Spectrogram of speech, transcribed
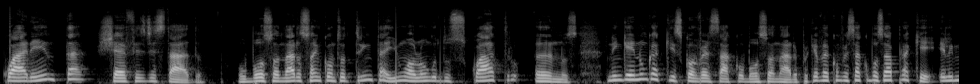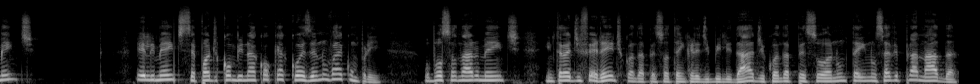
40 chefes de Estado. O Bolsonaro só encontrou 31 ao longo dos quatro anos. Ninguém nunca quis conversar com o Bolsonaro, porque vai conversar com o Bolsonaro para quê? Ele mente. Ele mente, você pode combinar qualquer coisa, ele não vai cumprir. O Bolsonaro mente. Então é diferente quando a pessoa tem credibilidade, quando a pessoa não tem, não serve para nada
